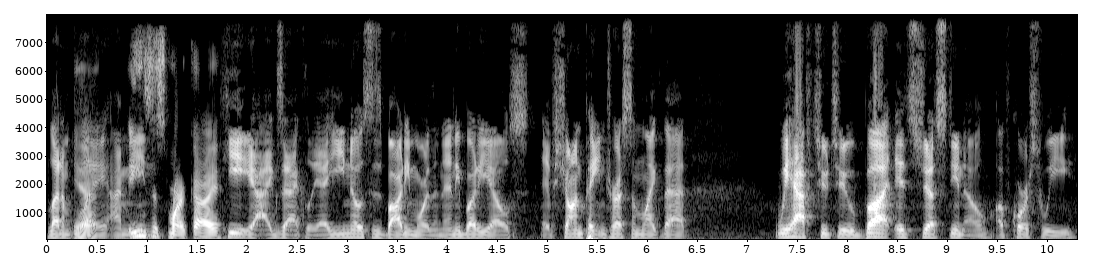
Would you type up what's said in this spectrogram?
let him play. Yeah, I mean, he's a smart guy. He yeah, exactly. Yeah, He knows his body more than anybody else. If Sean Payton trusts him like that, we have to too. But it's just you know, of course we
